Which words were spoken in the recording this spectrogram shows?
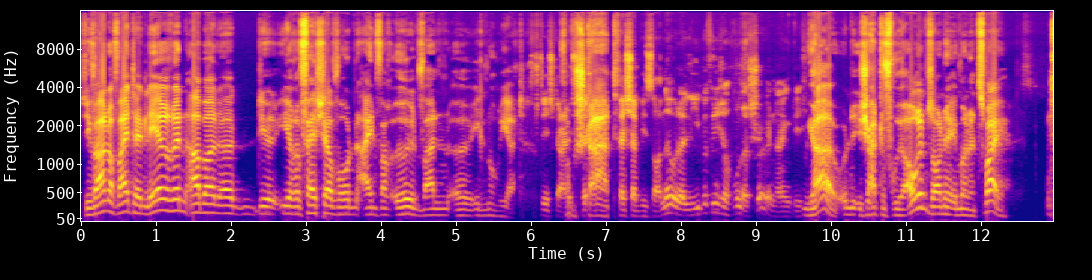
Sie war noch weiterhin Lehrerin, aber äh, die, ihre Fächer wurden einfach irgendwann äh, ignoriert Verstehe ich gar vom nicht. Staat. Fächer wie Sonne oder Liebe finde ich auch wunderschön eigentlich. Ja, und ich hatte früher auch in Sonne immer eine 2. Ja,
